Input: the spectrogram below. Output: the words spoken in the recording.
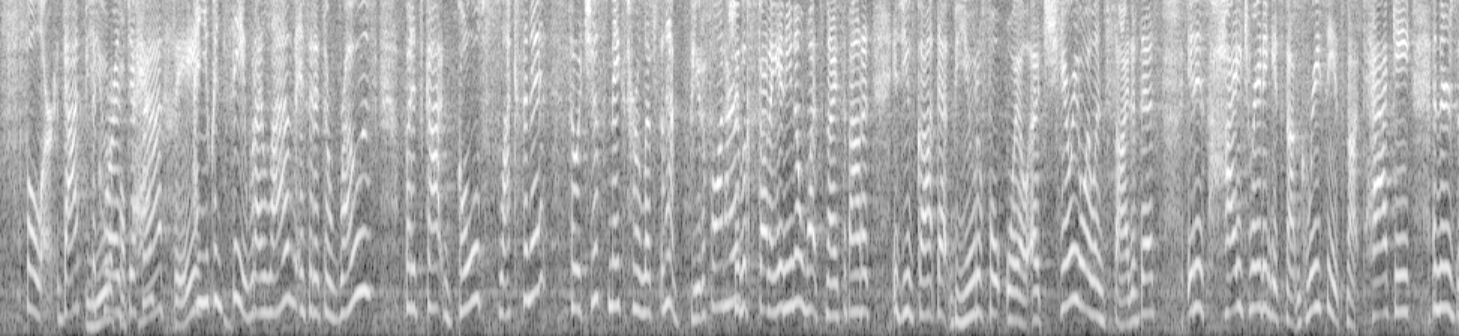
fuller. That's beautiful the Korres difference. Patsy. And you can see, what I love is that it's a rose, but it's got gold flecks in it. So it just makes her lips, isn't that beautiful on her? She looks stunning. And you know what's nice about it is you've got that beautiful oil, a cherry oil inside of this. It is hydrating, it's not greasy, it's not tacky, and there's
